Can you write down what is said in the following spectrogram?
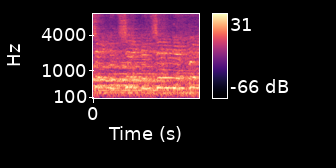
shake it, shake it, shake it.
